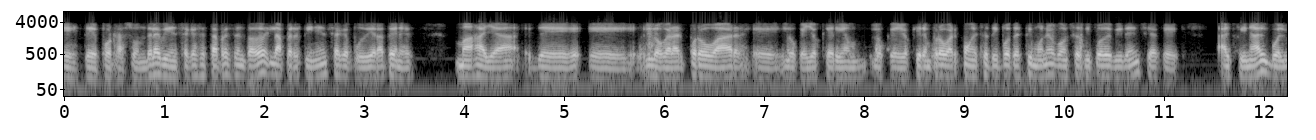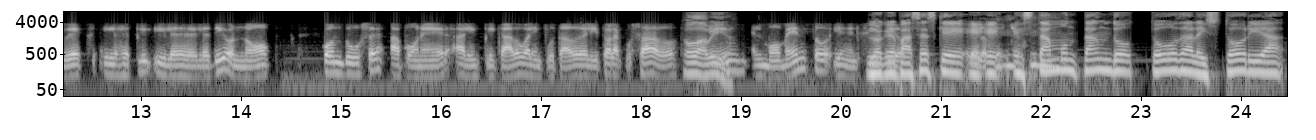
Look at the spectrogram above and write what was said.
este, por razón de la evidencia que se está presentando y la pertinencia que pudiera tener más allá de eh, lograr probar eh, lo que ellos querían, lo que ellos quieren probar con este tipo de testimonio, con este tipo de evidencia que al final vuelve y les explico y les, les digo no conduce a poner al implicado o al imputado de delito al acusado Todavía. en el momento y en el sitio. Lo que pasa es que eh, que- eh, están montando toda la historia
